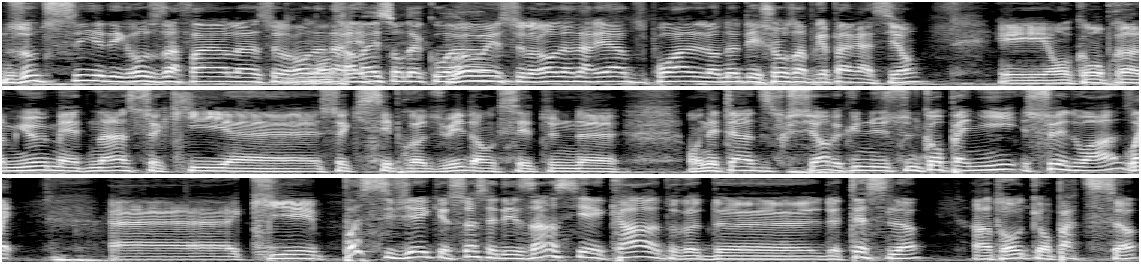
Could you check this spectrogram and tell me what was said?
nous autres ici, il y a des grosses affaires, là, sur le rond On en arrière. travaille sur de quoi? Oui, oui, sur le rond en arrière du poil, on a des choses en préparation. Et on comprend mieux maintenant ce qui euh, ce qui s'est produit. Donc, c'est une... euh, on était en discussion avec une, une compagnie suédoise. Ouais. euh, qui est pas si vieille que ça. C'est des anciens cadres de, de Tesla, entre autres, qui ont parti ça.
